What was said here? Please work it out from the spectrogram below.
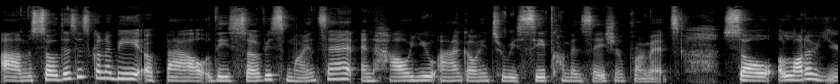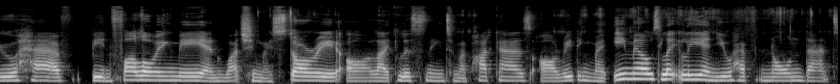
Um, so this is going to be about the service mindset and how you are going to receive compensation from it. So a lot of you have been following me and watching my story or like listening to my podcast or reading my emails lately and you have known that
